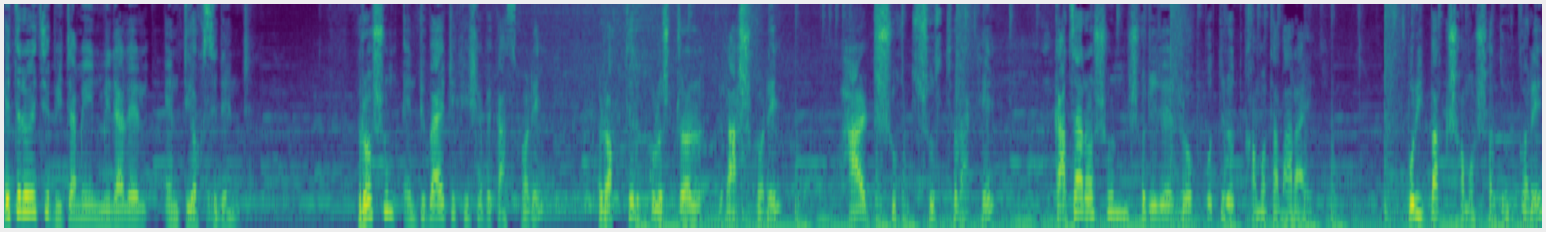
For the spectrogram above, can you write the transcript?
এতে রয়েছে ভিটামিন, মিনারেল, অ্যান্টিঅক্সিডেন্ট। রসুন অ্যান্টিবায়োটিক হিসেবে কাজ করে, রক্তের কোলেস্টেরল হ্রাস করে হার্ট সুস্থ রাখে, কাঁচা রসুন শরীরের রোগ প্রতিরোধ ক্ষমতা বাড়ায়, পরিপাক সমস্যা দূর করে,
